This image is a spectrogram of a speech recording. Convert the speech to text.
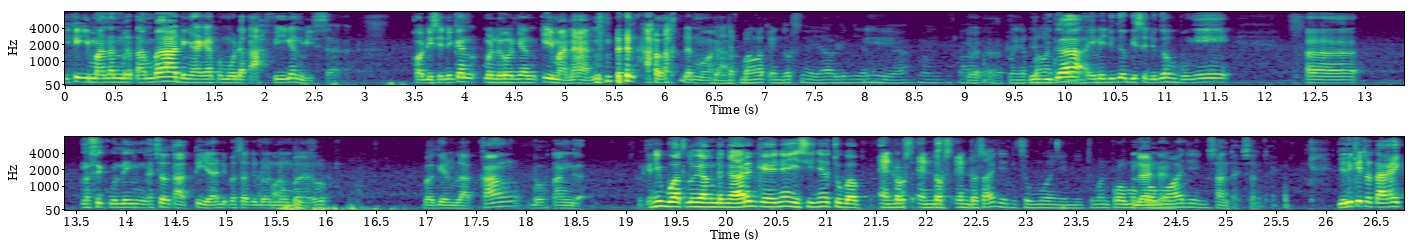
keimanan bertambah dengarkan pemuda kahfi kan bisa. Kalau di sini kan menurunkan keimanan dan alak dan moral. Banyak banget endorse nya ya gini ya. Iya banyak banget. Banyak dan banget juga ini juga bisa juga hubungi eh, nasi kuning acil tati ya di pasar kedondong baru bagian belakang bawah tangga. Oke. Ini buat lu yang dengerin kayaknya isinya coba endorse endorse endorse aja nih semuanya ini. Cuman promo Dan- promo dan aja ini. santai santai. Jadi kita tarik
